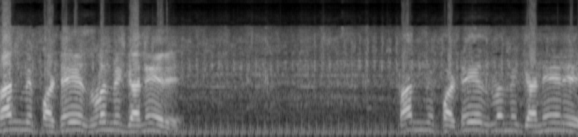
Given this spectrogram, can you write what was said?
تن مې پټې زړه مې ګنېرې تن مې پټې زړه مې ګنېرې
